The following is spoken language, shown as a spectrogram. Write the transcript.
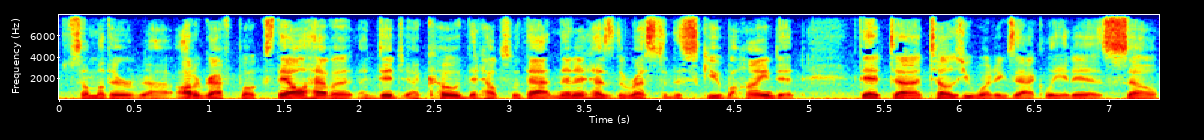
some other uh, autograph books. They all have a, a, dig- a, code that helps with that, and then it has the rest of the SKU behind it that uh, tells you what exactly it is. So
